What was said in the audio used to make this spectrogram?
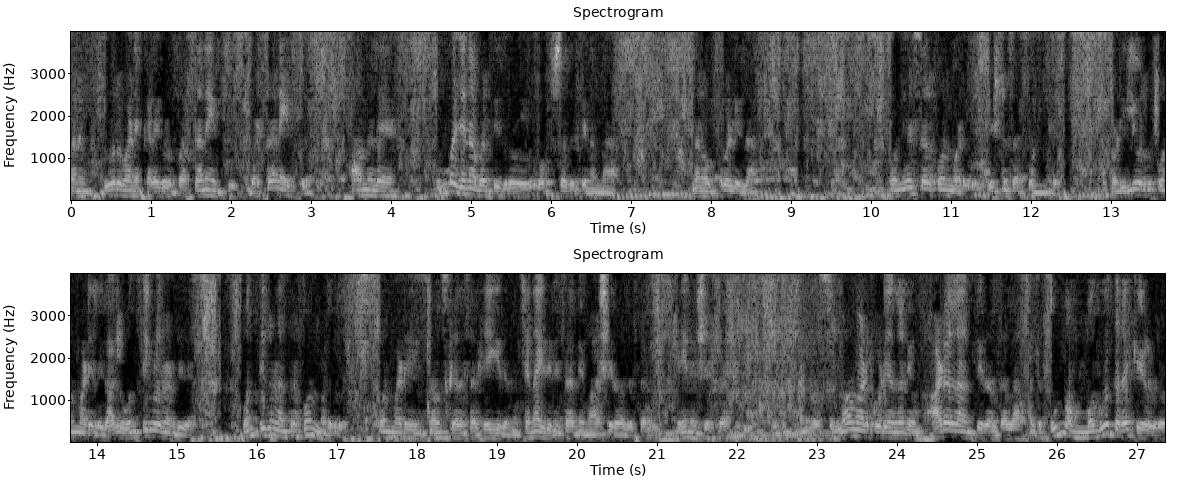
ನನಗೆ ದೂರವಾಣಿ ಕರೆಗಳು ಬರ್ತಾನೆ ಇತ್ತು ಬರ್ತಾನೆ ಇತ್ತು. ಆಮೇಲೆ ತುಂಬ ಜನ ಬರ್ತಿದ್ರು, ಒಪ್ಸೋದಕ್ಕೆ ನನ್ನ, ನಾನು ಒಪ್ಕೊಳ್ಳಿಲ್ಲ. ಒಂದೇ ಸರ್ ಫೋನ್ ಮಾಡಿದ್ರು, ವಿಷ್ಣು ಸರ್ ಫೋನ್ ಮಾಡಿ ನೋಡಿ, ಇಲ್ಲಿವರೆಗೂ ಫೋನ್ ಮಾಡಿಲ್ಲ, ಈಗಾಗಲೇ ಒಂದು ತಿಂಗಳು ನಡೆದಿದೆ. ಒಂದು ತಿಂಗಳ ನಂತರ ಫೋನ್ ಮಾಡಿದ್ರು. ಫೋನ್ ಮಾಡಿ, ನಮಸ್ಕಾರ ಸರ್, ಹೇಗಿದೆ? ನಾನು ಚೆನ್ನಾಗಿದ್ದೀನಿ ಸರ್, ನಿಮ್ಮ ಆಶೀರ್ವಾದ ಸರ್. ಏನು ವಿಷಯ ಸರ್? ನಾನು ಸಿನಿಮಾ ಮಾಡಿಕೊಡಿ ಅಂದ್ರೆ ನೀವು ಮಾಡಲ್ಲ ಅಂತೀರಂತಲ್ಲ ಅಂತ ತುಂಬಾ ಮಗು ತರ ಕೇಳಿದ್ರು.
